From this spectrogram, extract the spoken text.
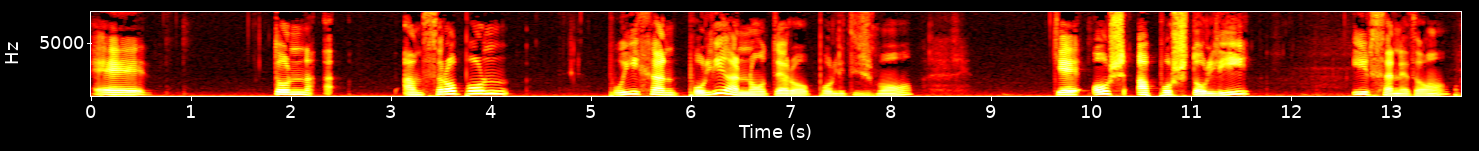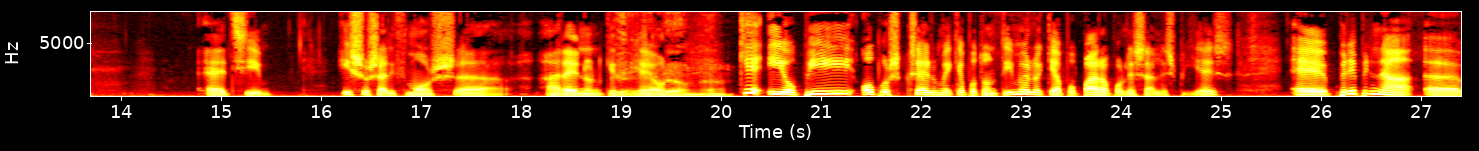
Ε, των α- ανθρώπων που είχαν πολύ ανώτερο πολιτισμό και ως αποστολή ήρθαν εδώ έτσι ίσως αριθμός ε, αρένων και, Και θηλαίων θηλαίων, ναι. και οι οποίοι όπως ξέρουμε και από τον Τίμελο και από πάρα πολλές άλλες πηγές ε, πρέπει να ε,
